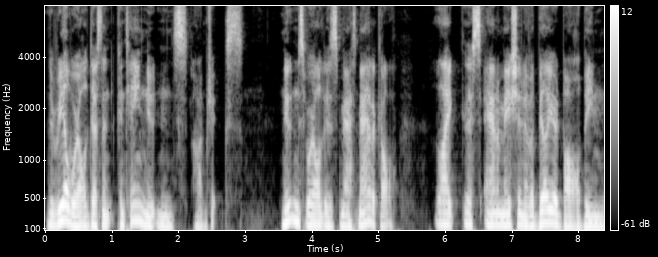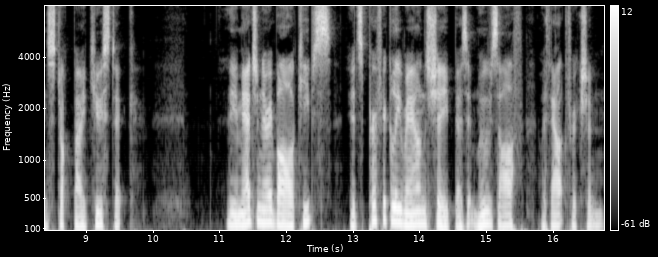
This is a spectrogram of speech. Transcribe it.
the real world doesn't contain Newton's objects. Newton's world is mathematical, like this animation of a billiard ball being struck by a cue stick. The imaginary ball keeps its perfectly round shape as it moves off without friction.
